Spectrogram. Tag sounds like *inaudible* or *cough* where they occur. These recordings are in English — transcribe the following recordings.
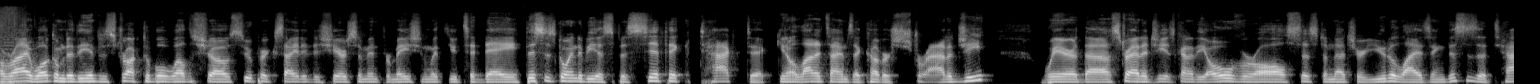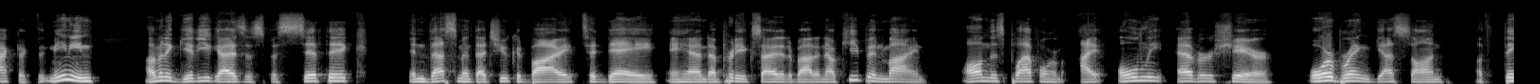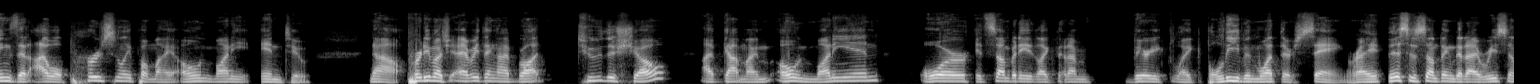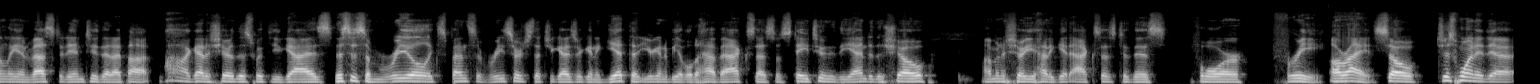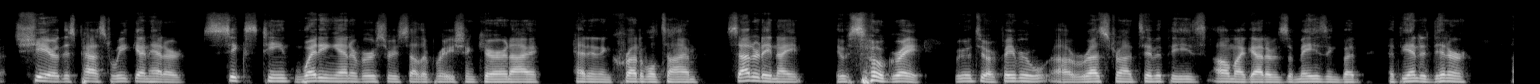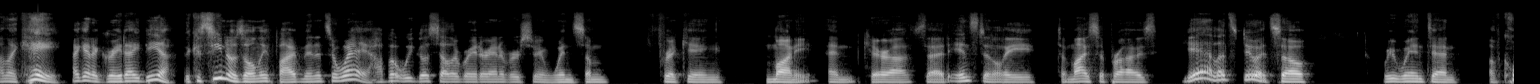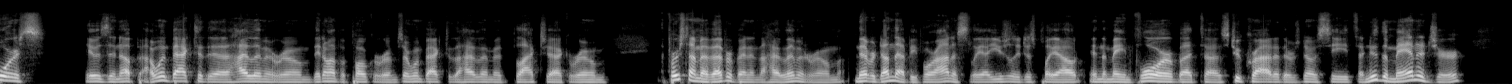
All right, welcome to the Indestructible Wealth Show. Super excited to share some information with you today. This is going to be a specific tactic. You know, a lot of times I cover strategy, where the strategy is kind of the overall system that you're utilizing. This is a tactic, meaning I'm going to give you guys a specific investment that you could buy today. And I'm pretty excited about it. Now, keep in mind, on this platform, I only ever share or bring guests on of things that I will personally put my own money into. Now, pretty much everything I brought to the show, I've got my own money in, or it's somebody like that I'm very like believe in what they're saying, right? This is something that I recently invested into that I thought, wow, I got to share this with you guys. This is some real expensive research that you guys are going to get that you're going to be able to have access. So stay tuned to the end of the show. I'm going to show you how to get access to this for free. All right. So just wanted to share this past weekend had our 16th wedding anniversary celebration. Kara and I had an incredible time. Saturday night, it was *laughs* so great. We went to our favorite uh, restaurant, Timothy's. Oh my God, it was amazing. But at the end of dinner, I'm like, hey, I got a great idea. The casino's only five minutes away. How about we go celebrate our anniversary and win some freaking money? And Kara said instantly, to my surprise, yeah, let's do it. So we went, and of course, it was an up. I went back to the high limit room. They don't have a poker room. So I went back to the high limit blackjack room. The first time I've ever been in the high limit room. Never done that before, honestly. I usually just play out in the main floor, but uh, it's too crowded. There was no seats. I knew the manager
